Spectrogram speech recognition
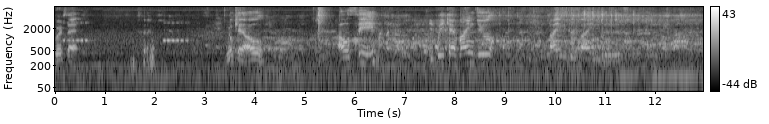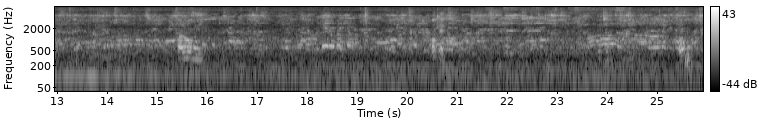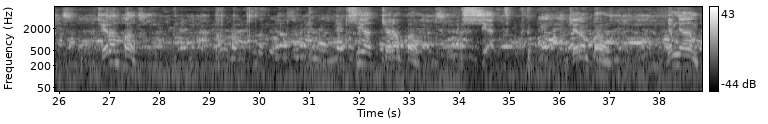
Where's that? okay, I'll I'll see if we can find you. Find, find. Follow me. Okay. 어? 계란빵. 씨앗 계란빵. 씨앗. 계란빵. 냠냠.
